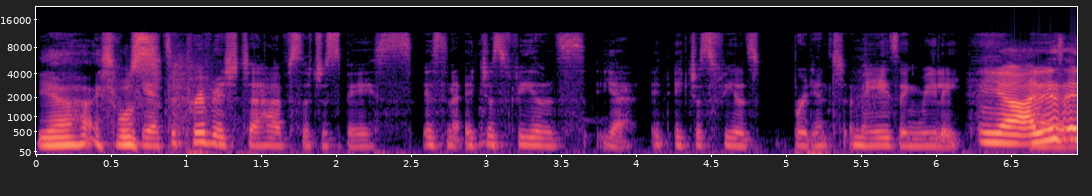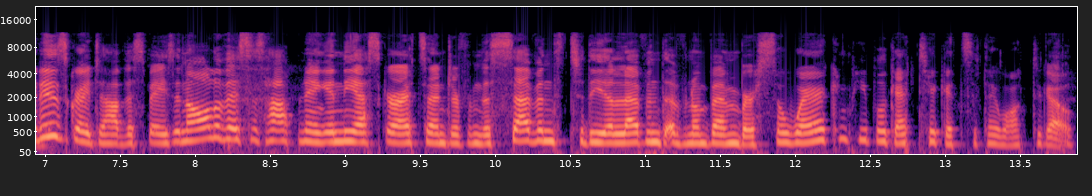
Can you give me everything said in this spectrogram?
yeah, I suppose. Yeah, it's a privilege to have such a space, isn't it? It just feels yeah, it, it just feels brilliant, amazing, really. Yeah, it is. It is great to have the space, and all of this is happening in the Esker Arts Centre from the seventh to the eleventh of November. So, where can people get tickets if they want to go?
